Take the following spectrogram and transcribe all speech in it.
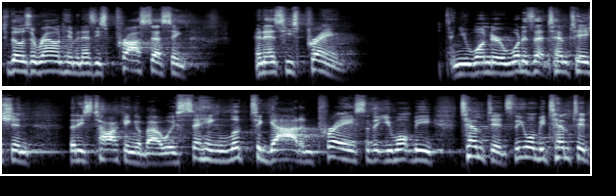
to those around him and as he's processing and as he's praying. And you wonder, what is that temptation that he's talking about? Well, he's saying, Look to God and pray so that you won't be tempted, so that you won't be tempted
